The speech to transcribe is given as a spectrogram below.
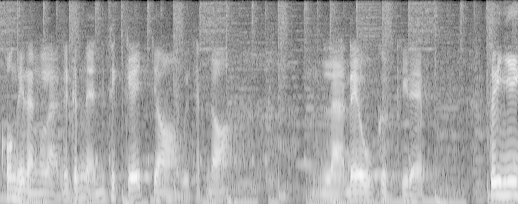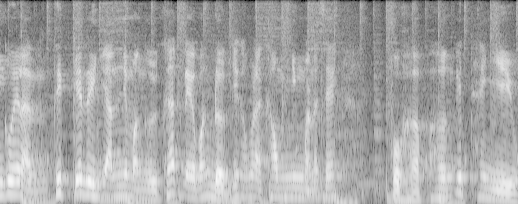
Có nghĩa rằng là cái kính này anh thiết kế cho vị khách đó là đeo cực kỳ đẹp. Tuy nhiên, có nghĩa là thiết kế riêng cho anh nhưng mà người khác đeo vẫn được chứ không phải là không, nhưng mà nó sẽ phù hợp hơn ít hay nhiều.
